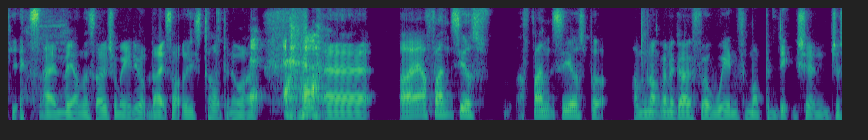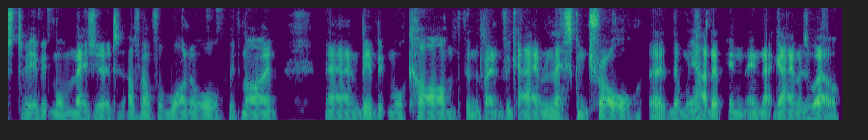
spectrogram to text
yes, and me on the social media updates like this, typing away. uh, I, I fancy us. I fancy us, but I'm not going to go for a win for my prediction. Just to be a bit more measured, I've gone for one all with mine. Um, be a bit more calm than the Brentford game, less control uh, than we had in, in that game as well.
